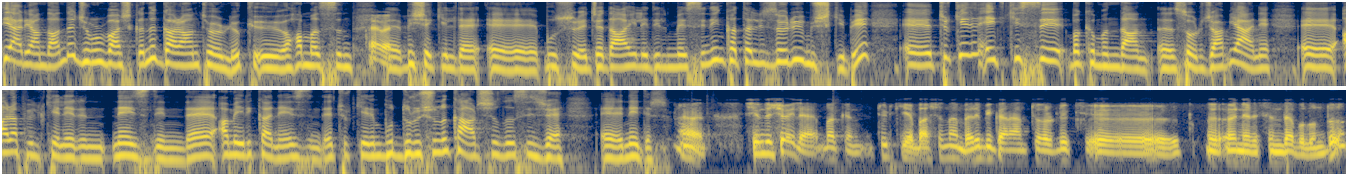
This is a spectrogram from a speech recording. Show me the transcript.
diğer yandan da Cumhurbaşkanı garantörlük, e, Hamas'ın evet. e, bir şekilde e, bu sürece dahil edilmesinin katalizörüymüş gibi. E, Türkiye'nin etkisi bakımından e, soracağım. Yani e, Arap ülkelerin nezdinde, Amerika nezdinde Türkiye'nin bu duruşunun karşılığı sizce e, nedir? Evet. Şimdi şöyle bakın Türkiye başından beri bir garantörlük e, önerisinde bulundu.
